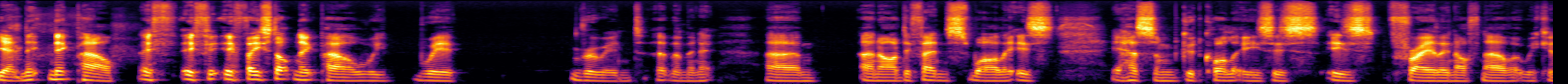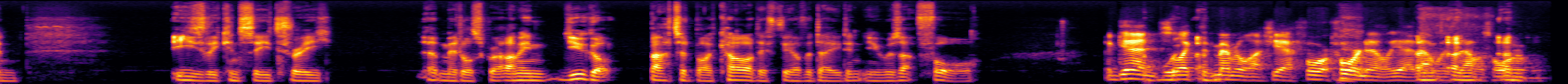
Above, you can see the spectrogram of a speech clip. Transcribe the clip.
yeah, Nick, Nick Powell. If if if they stop Nick Powell, we we're ruined at the minute. Um, and our defense, while it is it has some good qualities, is is frail enough now that we can easily concede three at Middlesbrough. I mean, you got battered by Cardiff the other day, didn't you? Was that four? Again, selective um, memory loss. Yeah, four four nil. Yeah, that and- was and- that was horrible.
